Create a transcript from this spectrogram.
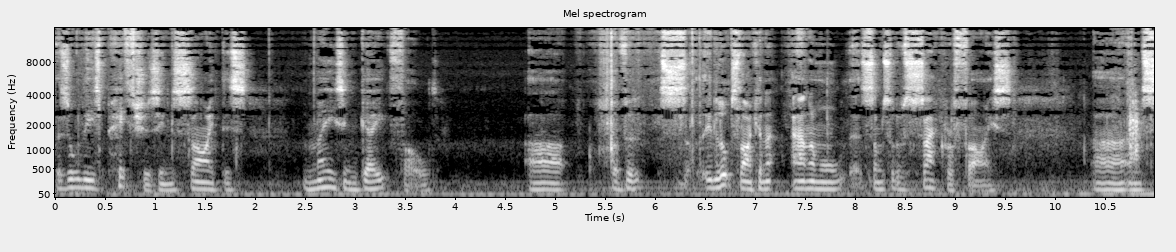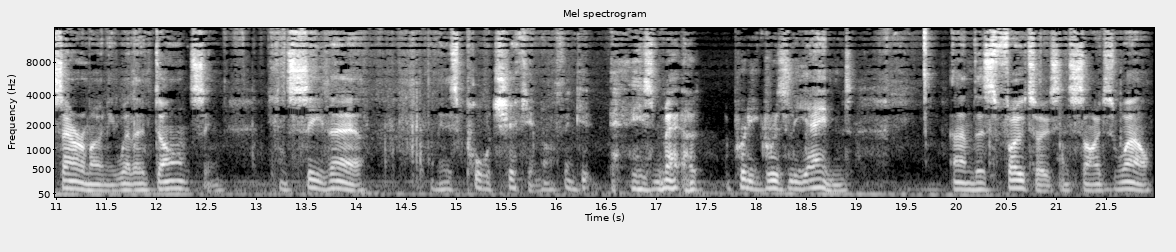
there's all these pictures inside this amazing gatefold. Uh, of a, it looks like an animal, some sort of sacrifice uh, and ceremony where they're dancing. You can see there I mean, this poor chicken, I think it, he's met a, a pretty grisly end. And there's photos inside as well.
